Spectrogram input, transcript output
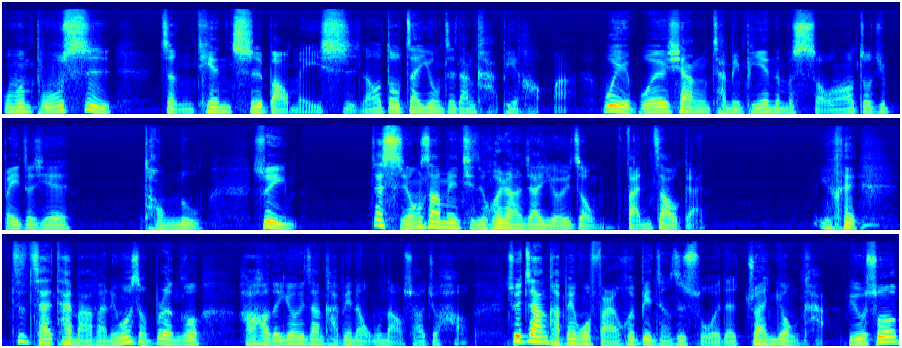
我们不是整天吃饱没事，然后都在用这张卡片，好吗？我也不会像产品 PM 那么熟，然后都去背这些通路。所以在使用上面，其实会让人家有一种烦躁感，因为这实在太麻烦。你为什么不能够好好的用一张卡片，然后无脑刷就好？所以这张卡片我反而会变成是所谓的专用卡。比如说，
